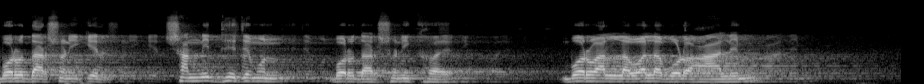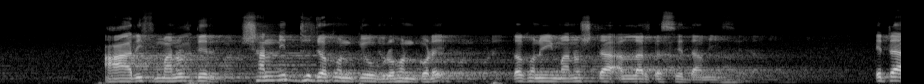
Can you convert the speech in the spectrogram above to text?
বড় দার্শনিকের সান্নিধ্যে যেমন বড় দার্শনিক হয়, বড় আল্লাহওয়ালা, বড় আলেম, আরিফ মানুষদের সান্নিধ্য যখন কেউ গ্রহণ করে, তখন এই মানুষটা আল্লাহর কাছে দামি হয়। এটা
